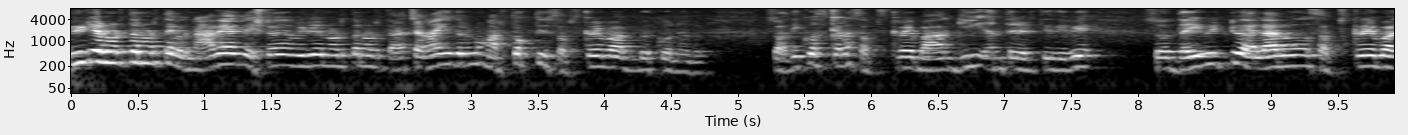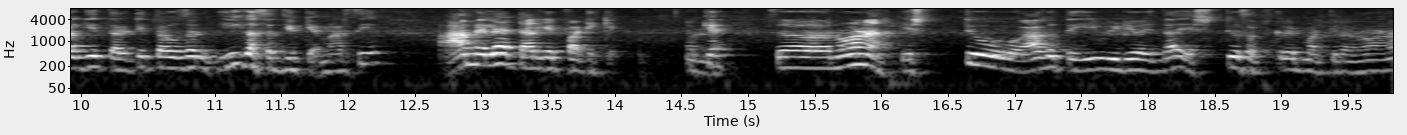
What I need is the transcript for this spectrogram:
ವಿಡಿಯೋ ನೋಡ್ತಾ ನೋಡ್ತಾ ಇವಾಗ ನಾವೇ ಆಗಲಿ ಎಷ್ಟೋ ವಿಡಿಯೋ ನೋಡ್ತಾ ನೋಡ್ತಾ ಚೆನ್ನಾಗಿದ್ರು ಮರ್ತೋಗ್ತೀವಿ ಸಬ್ಸ್ಕ್ರೈಬ್ ಆಗಬೇಕು ಅನ್ನೋದು. ಸೊ ಅದಕ್ಕೋಸ್ಕರ ಸಬ್ಸ್ಕ್ರೈಬ್ ಆಗಿ ಅಂತ ಹೇಳ್ತಿದ್ದೀವಿ. ಸೊ ದಯವಿಟ್ಟು ಎಲ್ಲರೂ ಸಬ್ಸ್ಕ್ರೈಬ್ ಆಗಿ ತರ್ಟಿ ತೌಸಂಡ್ ಈಗ ಸದ್ಯಕ್ಕೆ ಮಾಡಿಸಿ. ಆಮೇಲೆ ಟಾರ್ಗೆಟ್ ಫಾರ್ಟಿಗೆ ಓಕೆ ಸೊ ನೋಡೋಣ. ಎಷ್ಟು ಆಗುತ್ತೆ ಈ ವಿಡಿಯೋಯಿಂದ ಎಷ್ಟು ಸಬ್ಸ್ಕ್ರೈಬ್ ಮಾಡ್ತೀರಾ ನೋಡೋಣ.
